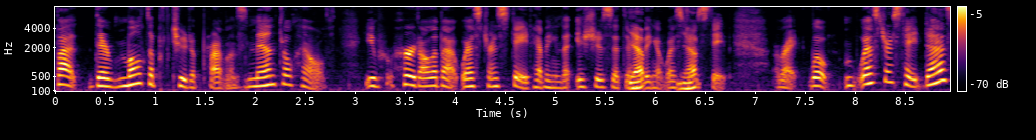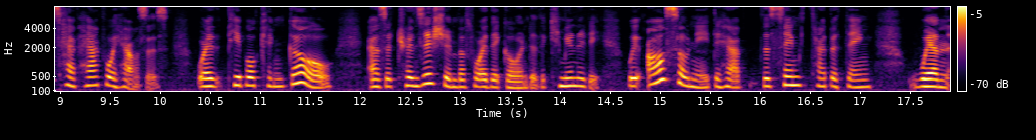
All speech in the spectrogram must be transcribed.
but there are multitude of problems. Mental health. You've heard all about Western State having the issues that they're Yep, having at Western yep. State. All right. Well, Western State does have halfway houses where people can go as a transition before they go into the community. We also need to have the same type of thing when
